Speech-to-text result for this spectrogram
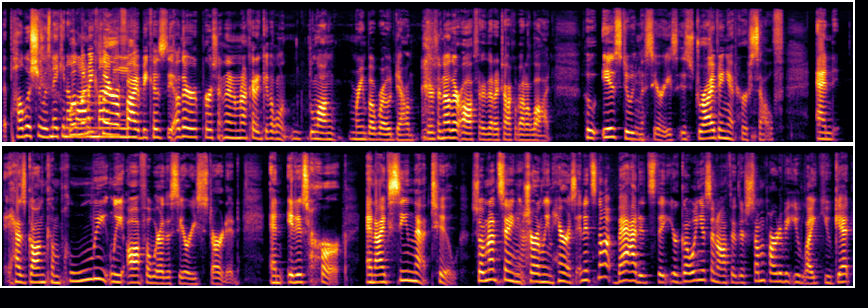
The publisher was making a well lot let me clarify because the other person and i'm not going to give a long rainbow road down there's another author that i talk about a lot who is doing the series is driving it herself and has gone completely off of where the series started and it is her and I've seen that too. So I'm not saying Charlaine Harris, and it's not bad. It's that you're going as an author. There's some part of it you like. You get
